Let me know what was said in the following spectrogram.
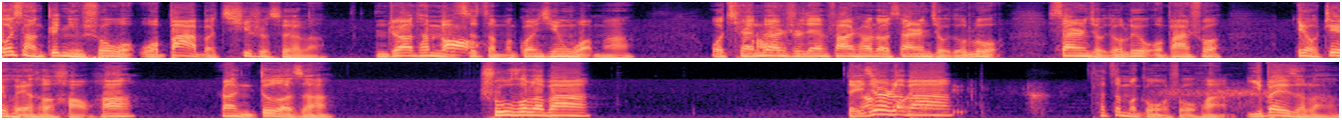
我想跟你说，我我爸爸七十岁了，你知道他每次哦怎么关心我吗？我前段时间发烧到三十九度六，三十九度六，我爸说：“哎呦，这回可好哈，让你嘚瑟，舒服了吧？得劲儿了吧？”他这么跟我说话一辈子了，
